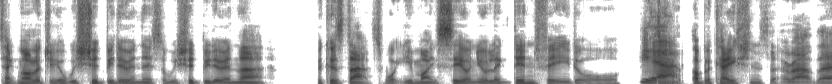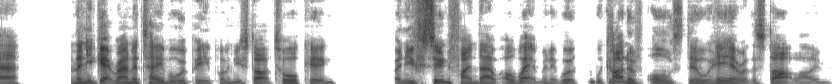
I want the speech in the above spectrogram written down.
technology or we should be doing this or we should be doing that because that's what you might see on your linkedin feed or Yeah. publications that are out there and then you get around a table with people and you start talking and you soon find out oh wait a minute we're, we're kind of all still here at the start line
